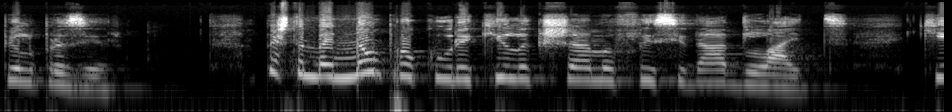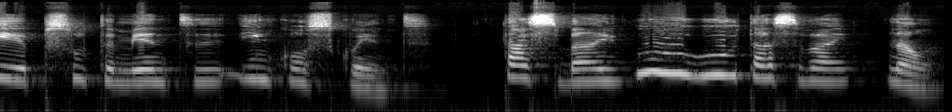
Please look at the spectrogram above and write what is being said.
pelo prazer. Mas também não procuro aquilo a que chama felicidade light, que é absolutamente inconsequente. Está-se bem, uh, uh, está-se bem. Não.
